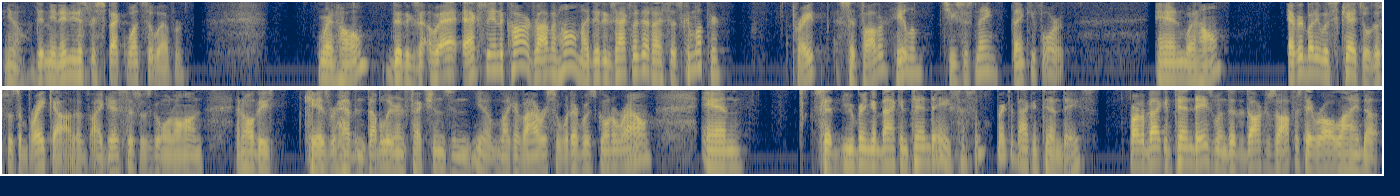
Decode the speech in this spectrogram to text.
You know, didn't mean any disrespect whatsoever. Went home, did exactly, actually in the car driving home, I did exactly that. I says, come up here. Prayed. I said, Father, heal him. Jesus' name. Thank you for it. And went home. Everybody was scheduled. This was a breakout of, I guess this was going on. And all these kids were having double ear infections and, you know, like a virus or whatever was going around. And said, you bring it back in 10 days. I said, we'll bring it back in 10 days. Brought it back in 10 days, went to the doctor's office. They were all lined up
